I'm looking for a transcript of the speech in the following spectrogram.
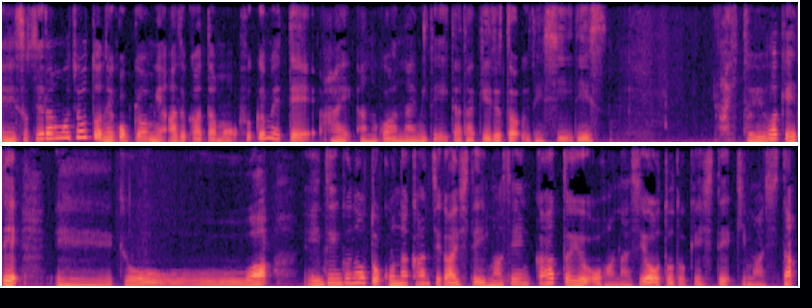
えー、そちらもちょっとねご興味ある方も含めて、はい、あのご案内見ていただけると嬉しいです。はい、というわけで、えー、今日はエンディングノートこんな勘違いしていませんか？というお話をお届けしてきました、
